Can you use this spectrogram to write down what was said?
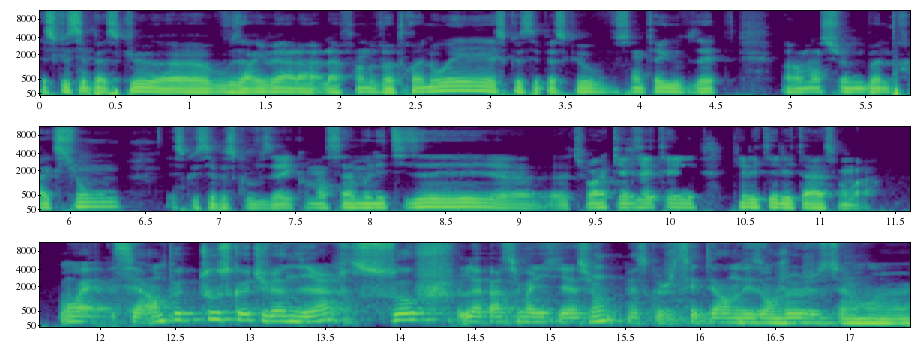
Est-ce que c'est parce que euh, vous arrivez à la, fin de votre runway? Est-ce que c'est parce que vous sentez que vous êtes vraiment sur une bonne traction? Est-ce que c'est parce que vous avez commencé à monétiser? Tu vois, quel était l'état à ce moment-là? Ouais, c'est un peu tout ce que tu viens de dire, sauf la partie monétisation, parce que c'était un des enjeux justement euh,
